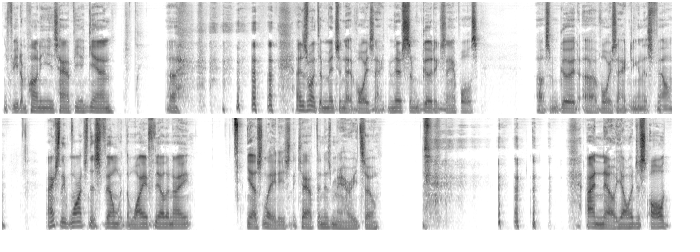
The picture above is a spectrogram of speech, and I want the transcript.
You feed him honey, he's happy again. Uh, I just wanted to mention that voice acting. There's some good examples of some good uh, voice acting in this film. I actually watched this film with the wife the other night. Yes, ladies, the captain is married, so I know y'all are just all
